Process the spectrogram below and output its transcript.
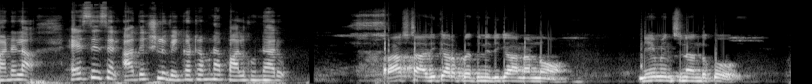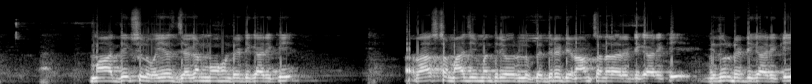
మండల ఎస్ఎస్ఎల్ అధ్యక్షులు వెంకటరమణ పాల్గొన్నారు. రాష్ట్ర అధికార ప్రతినిధిగా నన్ను నియమించినందుకు మా అధ్యక్షులు వైఎస్ జగన్మోహన్ రెడ్డి గారికి రాష్ట్ర మాజీ మంత్రివర్యులు పెద్దిరెడ్డి రామచంద్రారెడ్డి గారికి మిథున్ రెడ్డి గారికి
